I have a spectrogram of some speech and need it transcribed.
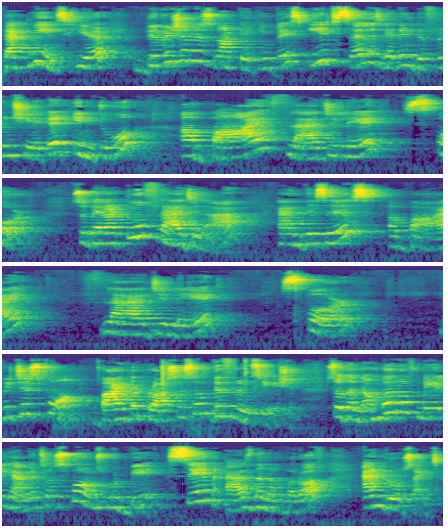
That means here division is not taking place. Each cell is getting differentiated into a biflagellate sperm. So there are two flagella and this is a biflagellate sperm which is formed by the process of differentiation. So the number of male gametes or sperms would be same as the number of androcytes.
